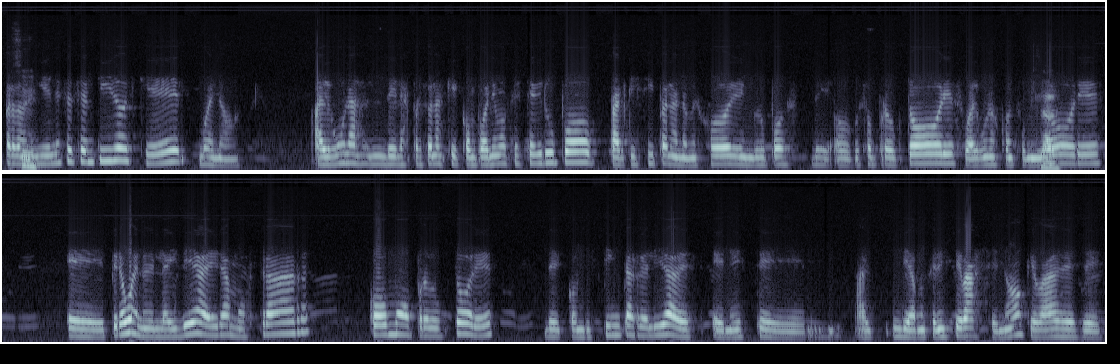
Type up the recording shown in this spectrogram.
perdón, y en ese sentido es que, bueno, algunas de las personas que componemos este grupo participan a lo mejor en grupos de, o son productores o algunos consumidores. Eh, pero bueno, la idea era mostrar cómo productores de, con distintas realidades en este, digamos, en este valle, ¿no? Que va desde,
